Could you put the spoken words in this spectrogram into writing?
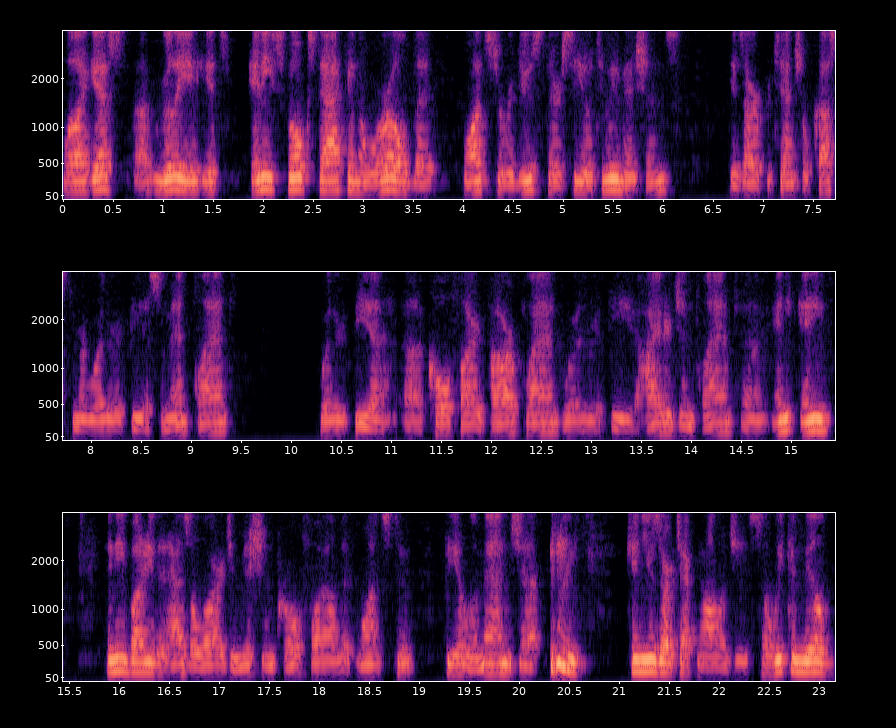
Well, I guess uh, really it's any smokestack in the world that wants to reduce their CO2 emissions is our potential customer, whether it be a cement plant, whether it be a, a coal-fired power plant, whether it be a hydrogen plant, uh, any any anybody that has a large emission profile that wants to be able to manage that can use our technology. So we can build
